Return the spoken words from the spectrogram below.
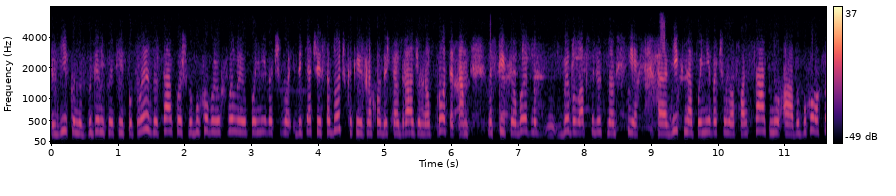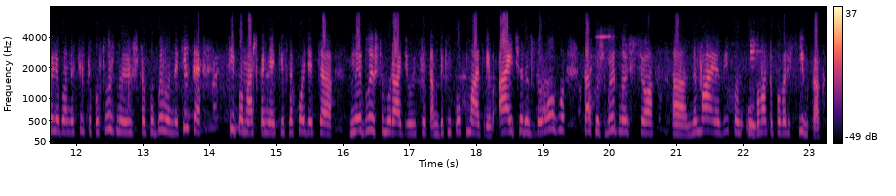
вікон в будинку, який поблизу. Також вибуховою хвилею понівечило дитячий садочок, який знаходиться одразу навпроти. Там наскільки видно, вибило абсолютно всі е, вікна, понівечило фасад. Ну а вибухова хвиля була настільки потужною, що побило не тільки ці помешкання, які знаходяться в найближчому радіусі, там декількох метрів, а й через дорогу. Також видно, що е, немає вікон у багатоповерхівках.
